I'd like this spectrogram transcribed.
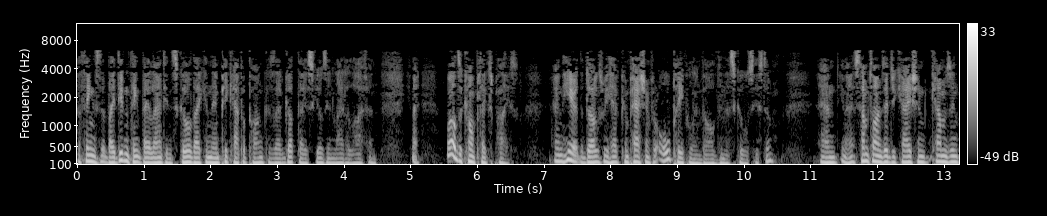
the things that they didn't think they learnt in school, they can then pick up upon because they've got those skills in later life. And you know, world's a complex place. And here at the Dogs, we have compassion for all people involved in the school system. And you know, sometimes education comes in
